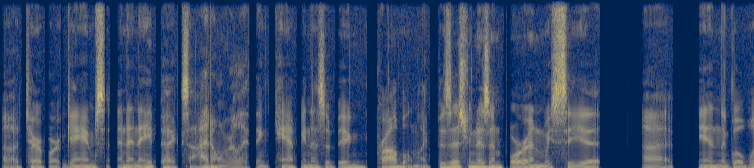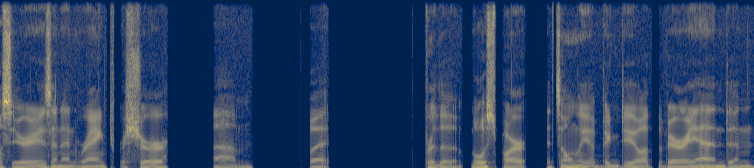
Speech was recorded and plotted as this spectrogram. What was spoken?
uh, tear apart games. And in Apex, I don't really think camping is a big problem. Like position is important. We see it uh, in the global series and in ranked for sure. Um, but for the most part, it's only a big deal at the very end, and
